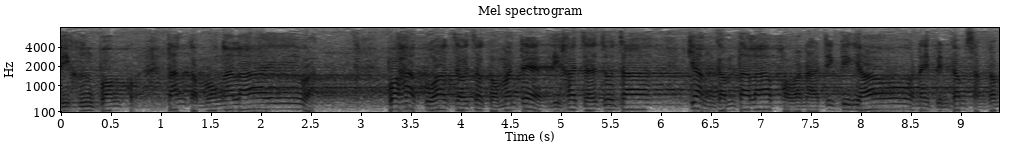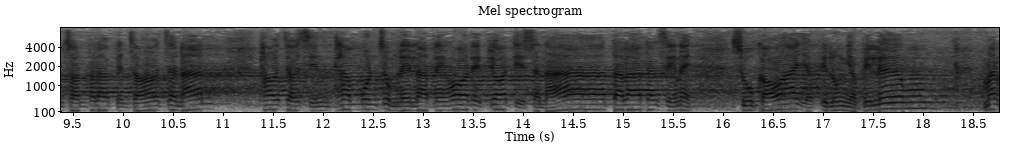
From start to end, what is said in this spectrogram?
ดีคึงปองตั้งกับมองอะไรวะเพราะหากตัวหากเจ้าเจ้าก็มันแต่ดีข้าเจ้าจูจ้าเกี่ยงกำตาลาภาวนาติ๊กติ๊กยาวในเป็นคำสั่งคำสอนพระเป็นเจ้าเฮาฉะนั้นเฮาเจ้าศีลทำบุญจุ่มในลัดในห่อได้ยอดติสนาตาลาทั้งสิ่งใน สู่เก่าหาอย่าไปลุงอย่าไปลืม มัน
